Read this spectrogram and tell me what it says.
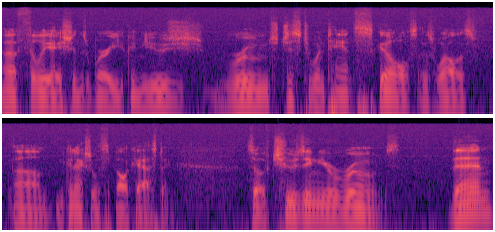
affiliations, where you can use runes just to enhance skills as well as um, in connection with spellcasting. So, of choosing your runes, then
